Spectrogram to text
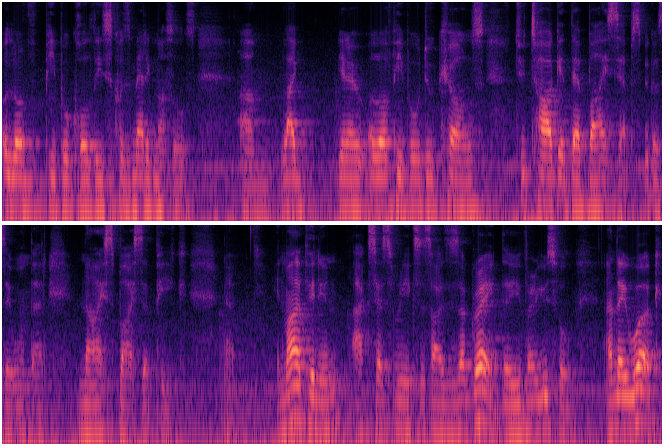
a lot of people call these cosmetic muscles. Um, like, you know, a lot of people do curls to target their biceps because they want that nice bicep peak. Now, in my opinion, accessory exercises are great, they're very useful and they work,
